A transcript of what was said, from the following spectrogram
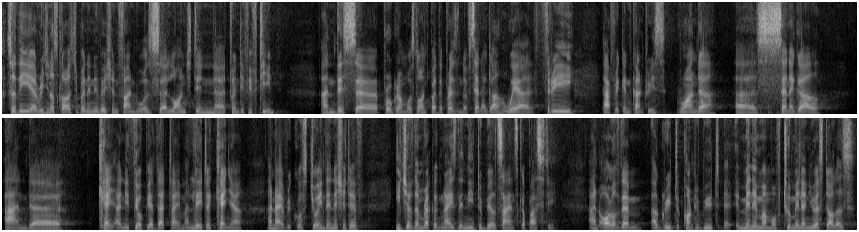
So the uh, Regional Scholarship and Innovation Fund was uh, launched in uh, 2015. And this program was launched by the President of Senegal, where three African countries, Rwanda, uh, Senegal, and, uh, and Ethiopia at that time, and later Kenya and Ivory Coast joined the initiative. Each of them recognized the need to build science capacity. And all of them agreed to contribute a minimum of 2 million US dollars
